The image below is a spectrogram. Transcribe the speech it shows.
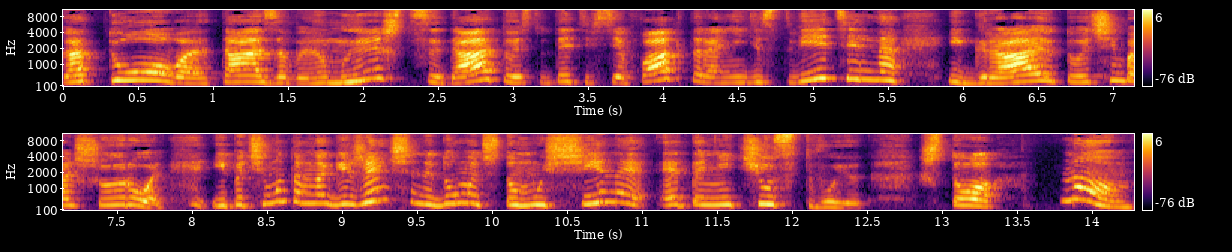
готова тазовые мышцы, да, то есть вот эти все факторы, они действительно играют очень большую роль. И почему-то многие женщины думают, что мужчины это не чувствуют, что, ну,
